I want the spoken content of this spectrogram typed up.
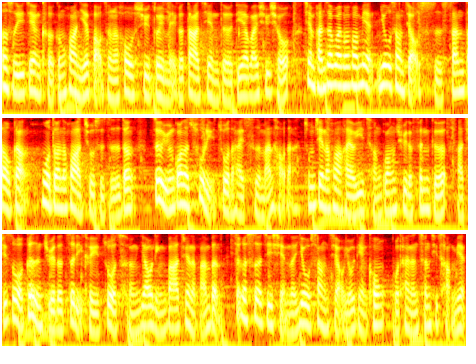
二十一键可更换，也保证了后续对每个大键的 DIY 需求。键盘在外观方面，右上角是三道杠，末端的话就是指示灯。这个圆光的处理做的还是蛮好的。中间的话还有一层光区的分隔啊。其实我个人觉得这里可以做成幺零八键的版本。这个设计显得右上角有点空，不太能撑起场面。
